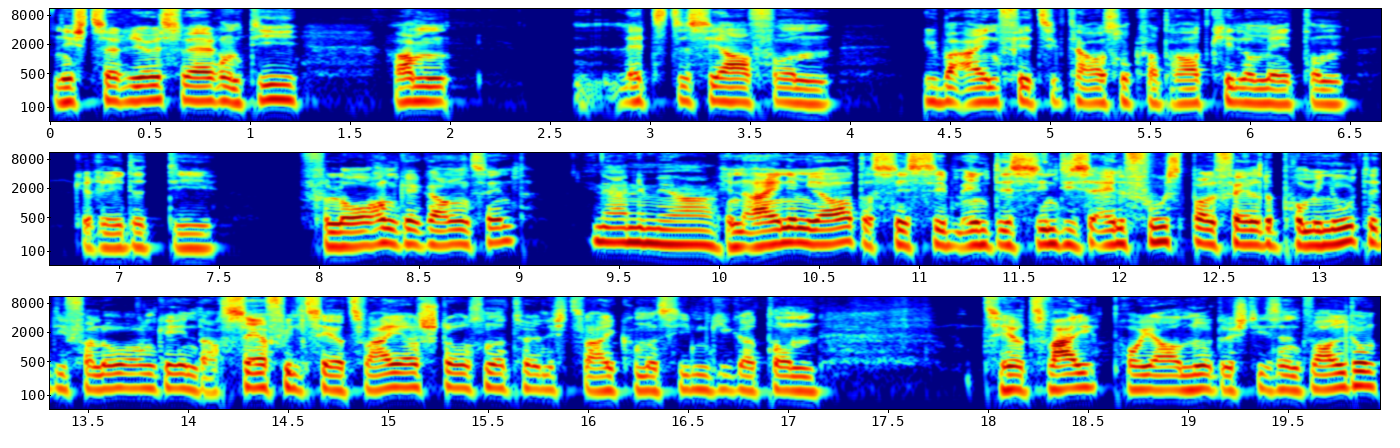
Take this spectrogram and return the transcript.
nicht seriös wäre. Und die haben letztes Jahr von über 41.000 Quadratkilometern geredet, die verloren gegangen sind. In einem Jahr. In einem Jahr. Das, ist, das sind diese elf Fußballfelder pro Minute, die verloren gehen. Auch sehr viel CO2 ausstoßen natürlich, 2,7 Gigatonnen CO2 pro Jahr nur durch diese Entwaldung.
